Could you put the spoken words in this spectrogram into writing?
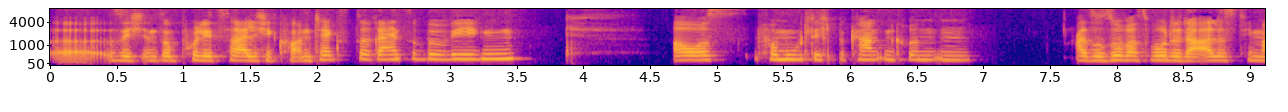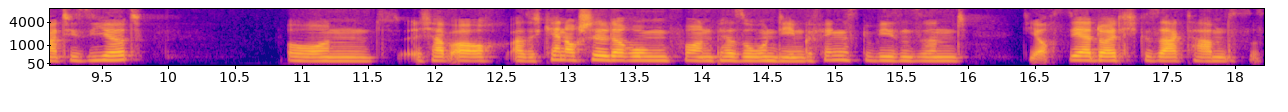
äh, sich in so polizeiliche Kontexte reinzubewegen, aus vermutlich bekannten Gründen. Also sowas wurde da alles thematisiert. Und ich habe auch, also ich kenne auch Schilderungen von Personen, die im Gefängnis gewesen sind, die auch sehr deutlich gesagt haben, dass es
